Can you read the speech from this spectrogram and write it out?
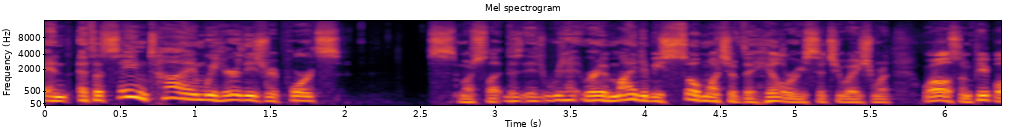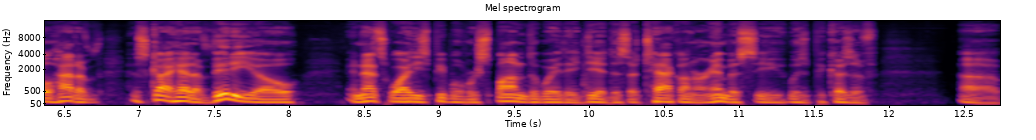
and at the same time, we hear these reports, much like it reminded me so much of the Hillary situation where, well, some people had a, this guy had a video, and that's why these people responded the way they did. This attack on our embassy was because of uh,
